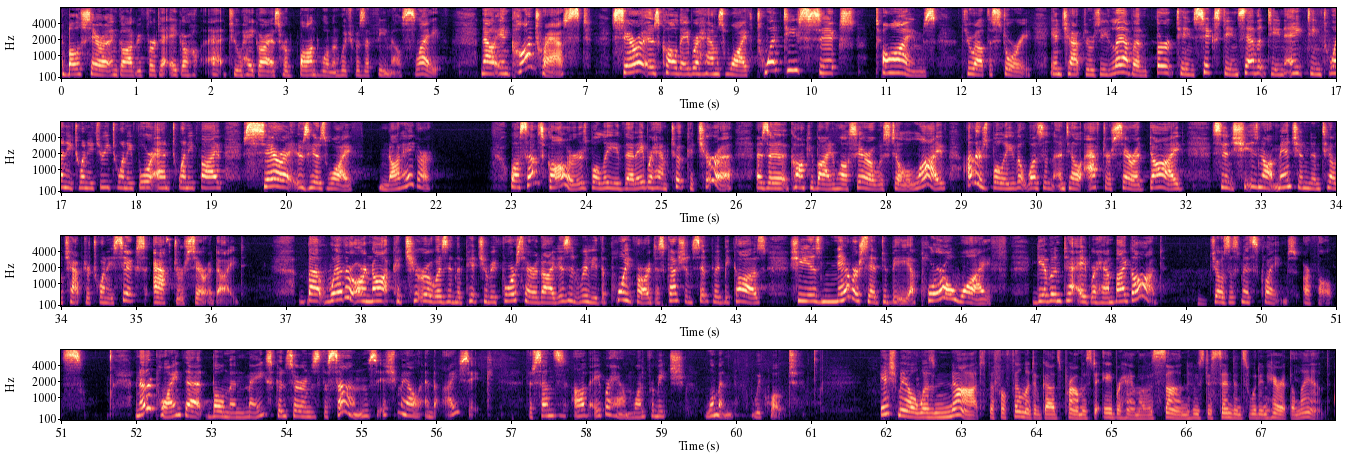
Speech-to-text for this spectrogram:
both Sarah and God refer to Hagar, to Hagar as her bondwoman, which was a female slave. Now, in contrast, Sarah is called Abraham's wife 26 times throughout the story in chapters 11, 13, 16, 17, 18, 20, 23, 24, and 25. Sarah is his wife, not Hagar. While some scholars believe that Abraham took Keturah as a concubine while Sarah was still alive, others believe it wasn't until after Sarah died, since she's not mentioned until chapter 26 after Sarah died. But whether or not Keturah was in the picture before Sarah died isn't really the point for our discussion, simply because she is never said to be a plural wife given to Abraham by God. Joseph Smith's claims are false. Another point that Bowman makes concerns the sons, Ishmael and Isaac, the sons of Abraham, one from each woman, we quote. Ishmael was not the fulfillment of God's promise to Abraham of a son whose descendants would inherit the land.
